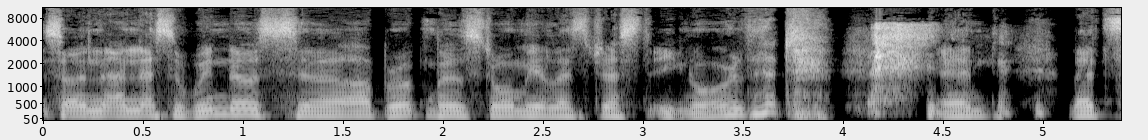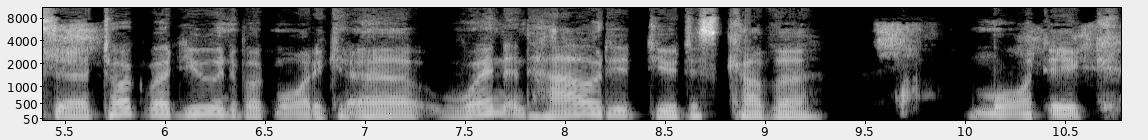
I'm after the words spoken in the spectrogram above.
So unless the windows uh, are broken by the storm here, let's just ignore that. and let's uh, talk about you and about Mautic. Uh, when and how did you discover Mautic?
